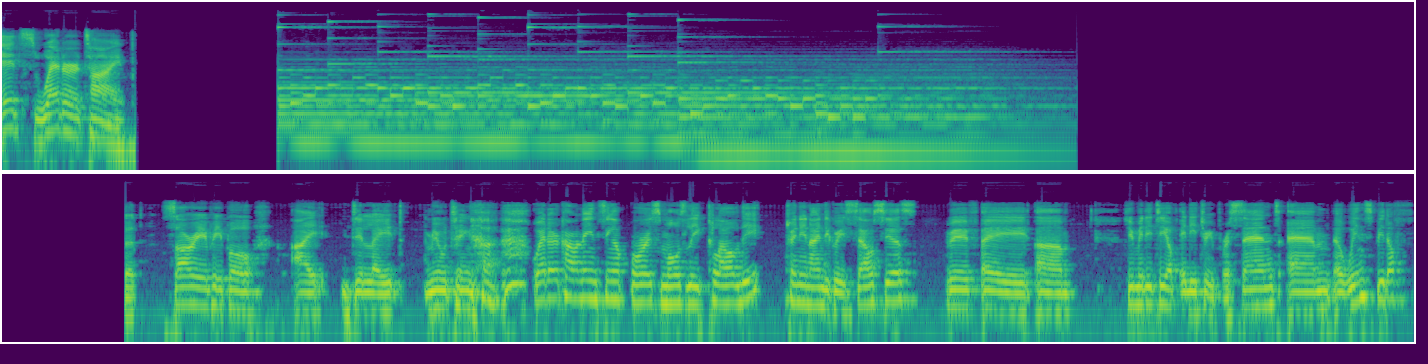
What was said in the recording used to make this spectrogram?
It's weather time. Sorry, people, I delayed muting. Weather currently in Singapore is mostly cloudy, 29 degrees Celsius, with a um, humidity of 83% and a wind speed of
